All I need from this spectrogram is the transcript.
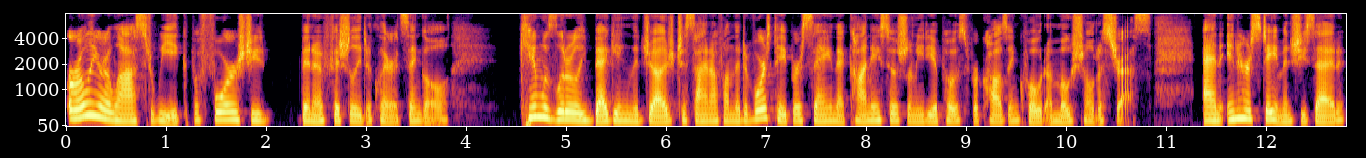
earlier last week, before she'd been officially declared single, Kim was literally begging the judge to sign off on the divorce papers, saying that Kanye's social media posts were causing, quote, emotional distress. And in her statement, she said,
